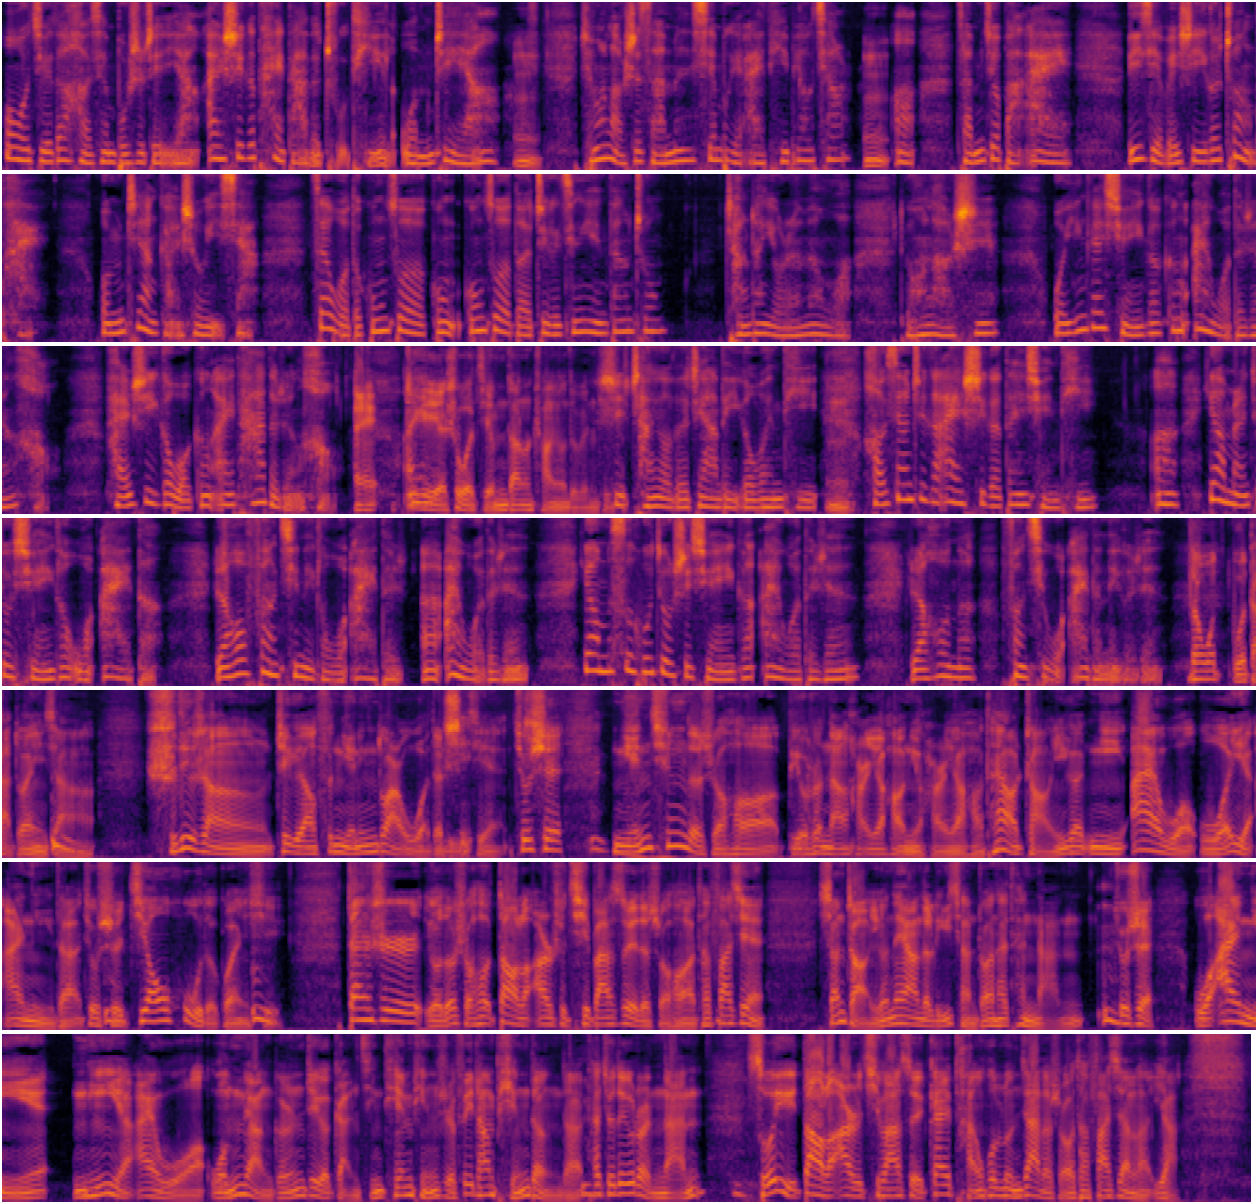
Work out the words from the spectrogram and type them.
哦，我觉得好像不是这样。爱是一个太大的主题了。我们这样，嗯，陈峰老师，咱们先不给爱贴标签儿，嗯啊，咱们就把爱理解为是一个状态。我们这样感受一下，在我的工作工工作的这个经验当中。常常有人问我，刘红老师，我应该选一个更爱我的人好，还是一个我更爱他的人好？哎，这个也是我节目当中常有的问题，是常有的这样的一个问题。嗯，好像这个爱是个单选题啊，要不然就选一个我爱的，然后放弃那个我爱的呃爱我的人；要么似乎就是选一个爱我的人，然后呢放弃我爱的那个人。那我我打断一下啊，实际上这个要分年龄段。我的理解就是，年轻的时候，比如说男孩也好，女孩也好，他要找一个你爱我，我也爱你的，就是交互的关系。但是有的时候到了二十七八岁的时候啊，他发现想找一个那样的理想状态太难，就是我爱你，你也爱我，我们两个人这个感情天平是非常平等的，他觉得有点难，所以到了二十七八岁该谈婚论嫁的时候，他发现了呀。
